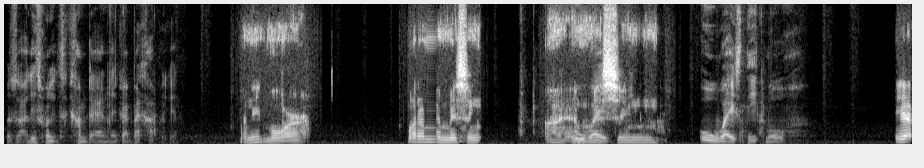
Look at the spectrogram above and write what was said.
Because I at least want it to come down and go back up again. I need more. What am I missing? I am Always. missing Always need more. Yep.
